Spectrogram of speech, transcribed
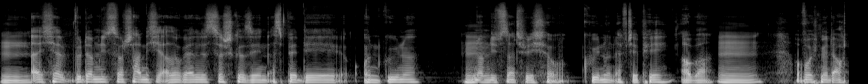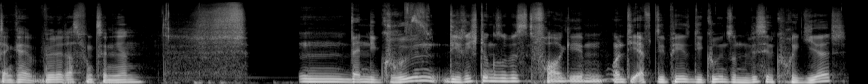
Hm. Ich würde am liebsten wahrscheinlich, also realistisch gesehen, SPD und Grüne. Und am Hm. liebsten natürlich auch Grüne und FDP. Aber Hm. obwohl ich mir da auch denke, würde das funktionieren? Mm, Wenn die Grünen die Richtung so ein bisschen vorgeben und die FDP die Grünen so ein bisschen korrigiert,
